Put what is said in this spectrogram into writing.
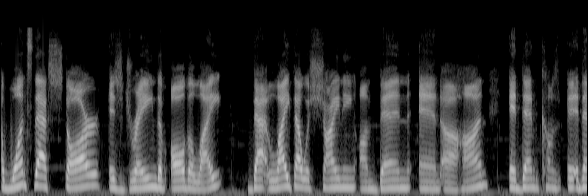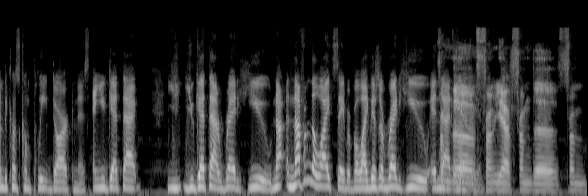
Once that star is drained of all the light, that light that was shining on Ben and uh, Han, it then becomes it then becomes complete darkness, and you get that you, you get that red hue, not not from the lightsaber, but like there's a red hue in from that the area. from yeah from the from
